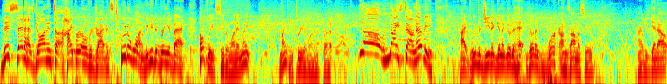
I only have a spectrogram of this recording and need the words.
This set has gone into hyper overdrive. It's two to one. We need to bring it back. Hopefully it's two to one. It might, might be three to one, but... No! Nice down heavy! Alright, Blue Vegeta gonna go to go to work on Zamasu. Alright, we get out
